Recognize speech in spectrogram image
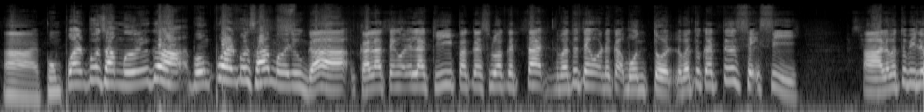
Ha, perempuan pun sama juga. Perempuan pun sama juga. Kalau tengok lelaki pakai seluar ketat, lepas tu tengok dekat bontot. Lepas tu kata seksi. Ha, lepas tu bila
